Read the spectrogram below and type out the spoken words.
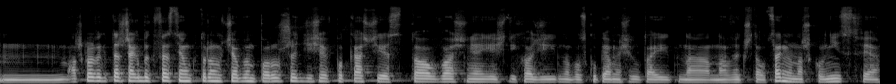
Mm, aczkolwiek też jakby kwestią, którą chciałbym poruszyć dzisiaj w podcaście jest to właśnie, jeśli chodzi, no bo skupiamy się tutaj na, na wykształceniu, na szkolnictwie,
